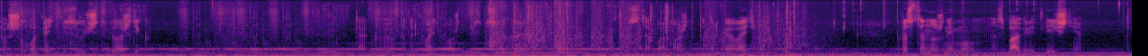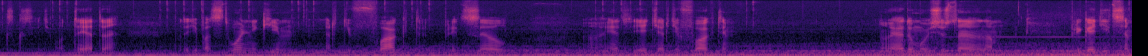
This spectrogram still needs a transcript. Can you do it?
Пошел опять беззвучный дождик. Так, э, поторговать можно тут с любым. С тобой можно поторговать. Просто нужно ему сбагрить лишнее. Так сказать. Вот это. Вот эти подствольники. Артефакт. Прицел. А, эти, эти артефакты. Ну, я думаю, все остальное нам пригодится.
